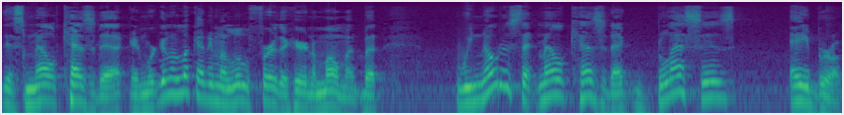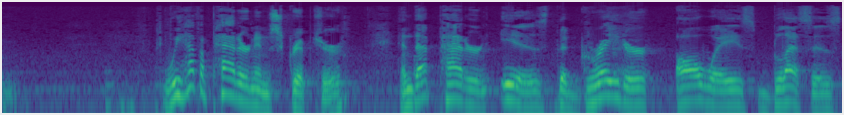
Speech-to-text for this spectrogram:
this Melchizedek, and we're going to look at him a little further here in a moment, but we notice that Melchizedek blesses Abram we have a pattern in Scripture, and that pattern is the greater always blesses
